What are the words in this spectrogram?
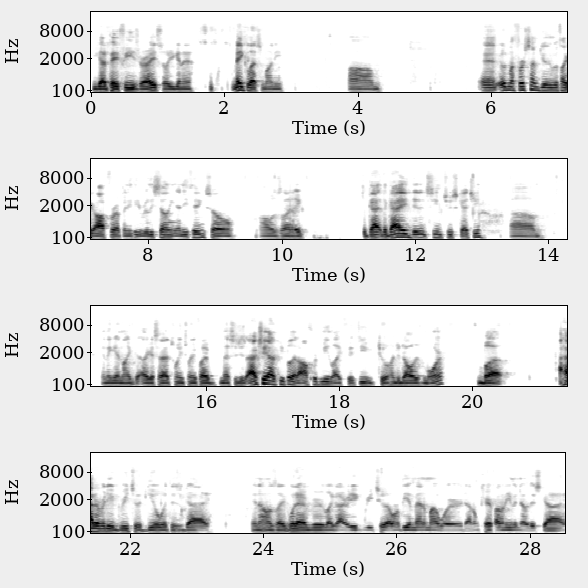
you got to pay fees, right? So you're gonna make less money. Um, and it was my first time dealing with like offer up anything, really selling anything. So I was like, the guy, the guy didn't seem too sketchy. Um, and again, like like I said, I had 20, 25 messages. I actually had people that offered me like fifty to hundred dollars more, but I had already agreed to a deal with this guy, and I was like, whatever. Like I already agreed to. it. I want to be a man of my word. I don't care if I don't even know this guy,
